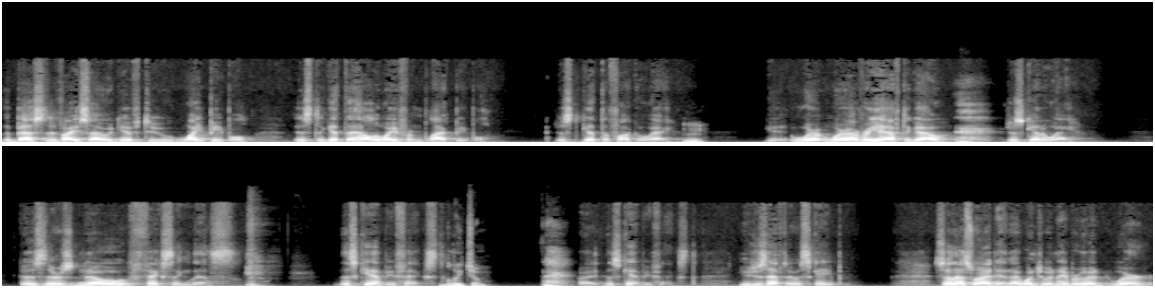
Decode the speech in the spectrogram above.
the best advice I would give to white people is to get the hell away from black people. Just get the fuck away. Mm. Where, wherever you have to go, just get away. Because there's no fixing this. This can't be fixed. Bleach them. Right? This can't be fixed. You just have to escape. So that's what I did. I went to a neighborhood where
